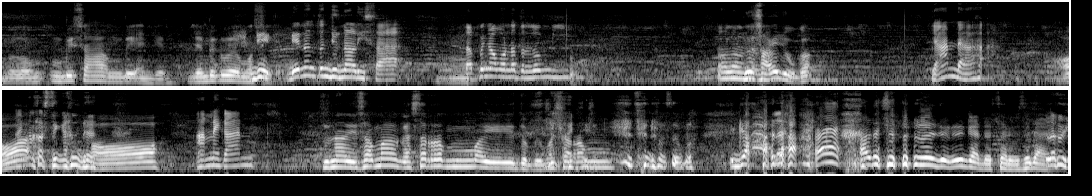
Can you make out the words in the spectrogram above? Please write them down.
Belum bisa ambi anjing. Jangan bikin gue emosi. Dia, dia nonton jurnalisa, Hmm. tapi nggak mau nonton zombie. Tolong. Ya, saya juga. Ya Anda. Oh. Kan Anda. Oh. Aneh kan? Jurnalisa mah gak serem itu mah serem. Gak ada Eh ada jurnalisa Jadi gak ada serem Sudah Lebih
